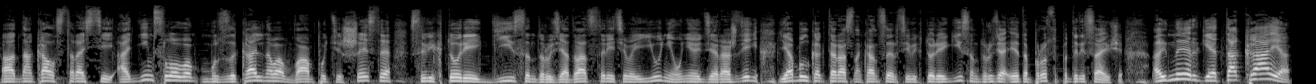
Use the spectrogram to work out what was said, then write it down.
а, накал страстей. Одним словом, музыкального вам путешествия с Викторией Гисон, друзья, 23 июня, у нее день рождения. Я был как-то раз на концерте Виктории Гисон, друзья, это просто потрясающе. А энергия такая,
